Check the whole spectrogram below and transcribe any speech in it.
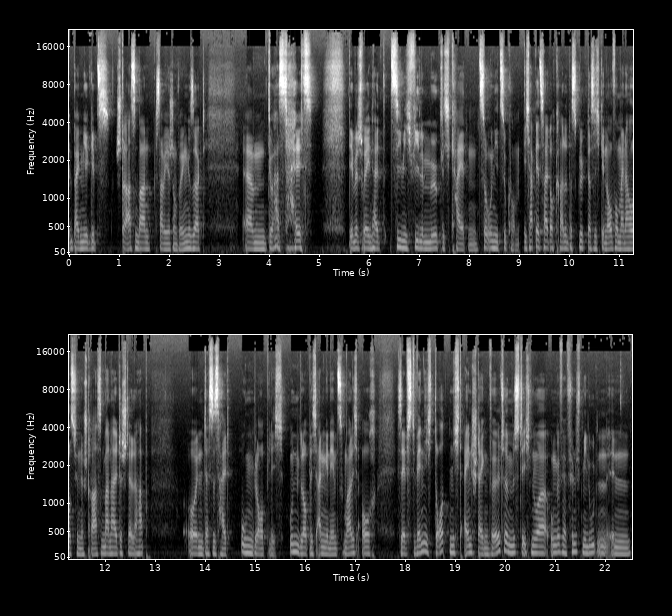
bei mir gibt es Straßenbahn, das habe ich ja schon vorhin gesagt. Ähm, du hast halt dementsprechend halt ziemlich viele Möglichkeiten zur Uni zu kommen. Ich habe jetzt halt auch gerade das Glück, dass ich genau vor meiner Haustür eine Straßenbahnhaltestelle habe. Und das ist halt unglaublich, unglaublich angenehm, zumal ich auch, selbst wenn ich dort nicht einsteigen wollte, müsste ich nur ungefähr fünf Minuten in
